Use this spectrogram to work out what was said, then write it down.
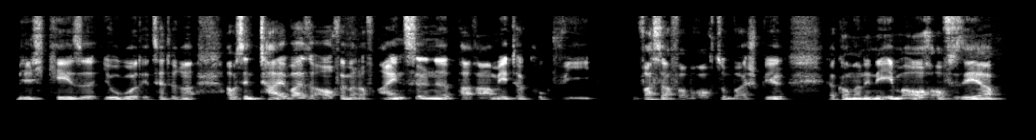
Milch, Käse, Joghurt etc. Aber es sind teilweise auch, wenn man auf einzelne Parameter guckt, wie Wasserverbrauch zum Beispiel. Da kommt man dann eben auch auf sehr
